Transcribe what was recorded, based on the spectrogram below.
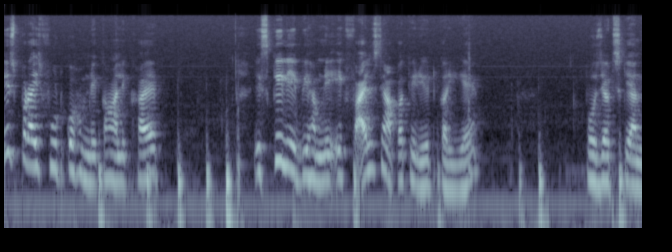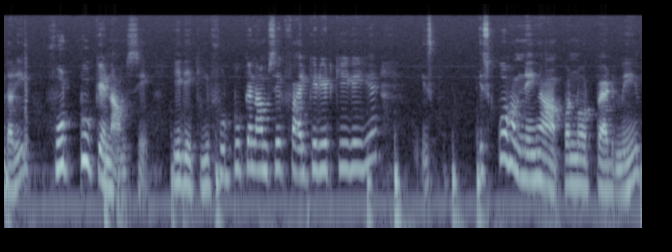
इस प्राइस फ़ूड को हमने कहाँ लिखा है? इसके लिए भी हमने एक फ़ाइल से यहाँ पर क्रिएट करी है, प्रोजेक्ट्स के अंदर ही, फ़ूड टू के नाम से। ये देखिए फ़ूड टू के नाम से एक फ़ाइल क्रिएट की गई है। इस, इसको हमने यहाँ पर नोट पैड में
